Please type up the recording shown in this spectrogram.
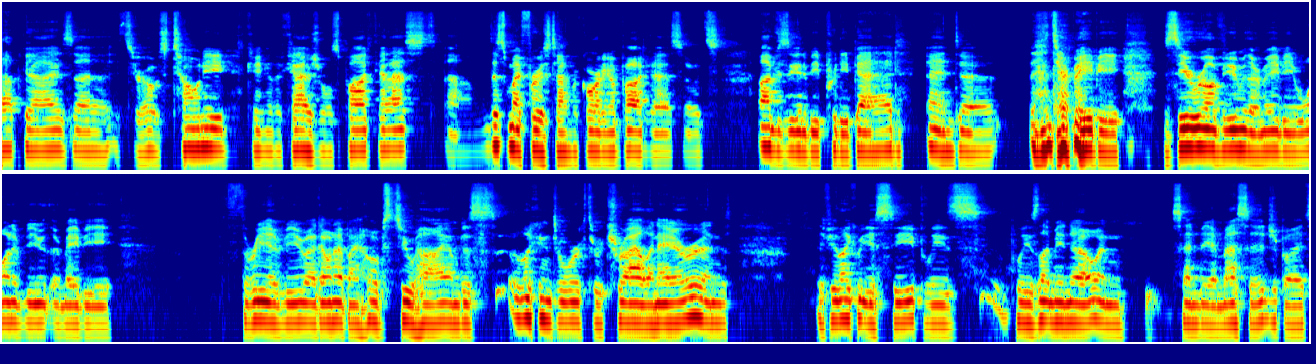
up, guys? Uh, it's your host, Tony, King of the Casuals podcast. Um, this is my first time recording a podcast, so it's obviously going to be pretty bad. And uh, there may be zero of you, there may be one of you, there may be three of you. I don't have my hopes too high. I'm just looking to work through trial and error. And if you like what you see, please, please let me know and send me a message. But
